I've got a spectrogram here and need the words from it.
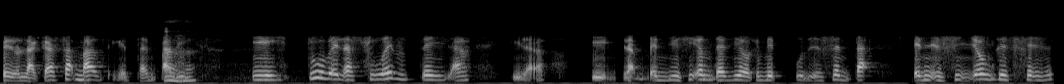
pero la casa madre que está en París. ajá. Y tuve la suerte y la, y la, y la bendición de Dios que me pude sentar en el sillón que se,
